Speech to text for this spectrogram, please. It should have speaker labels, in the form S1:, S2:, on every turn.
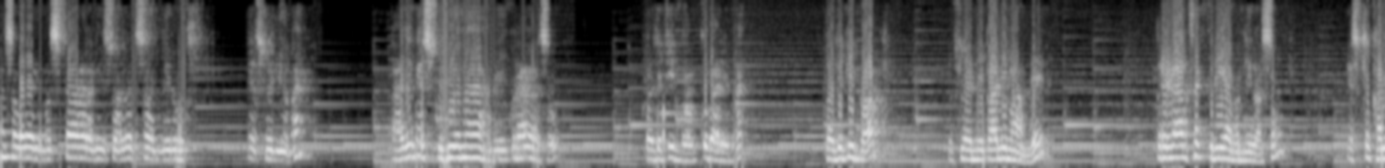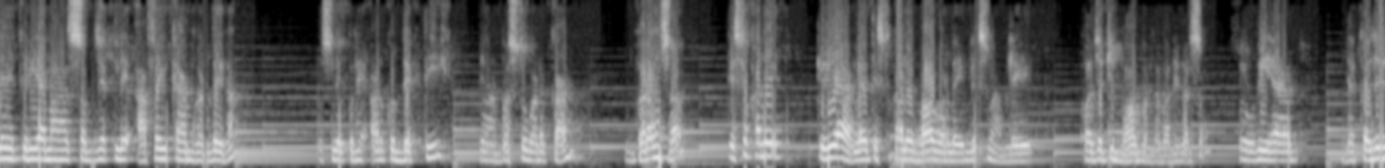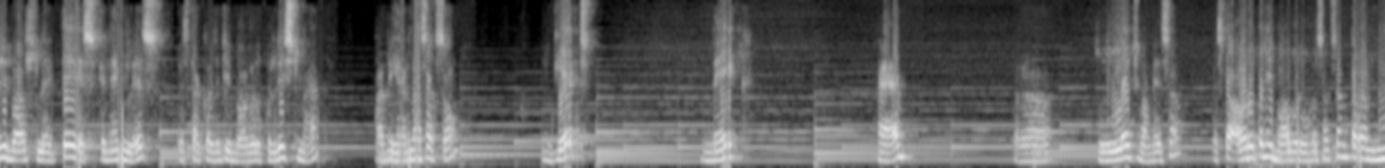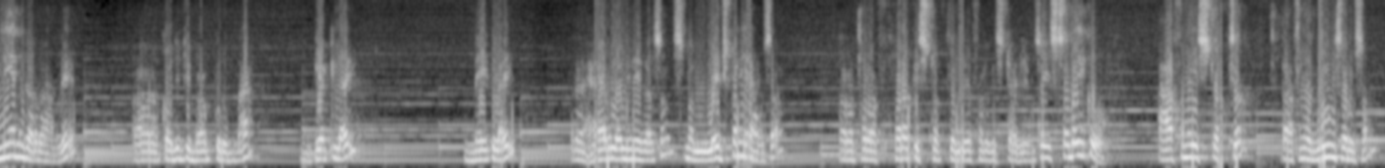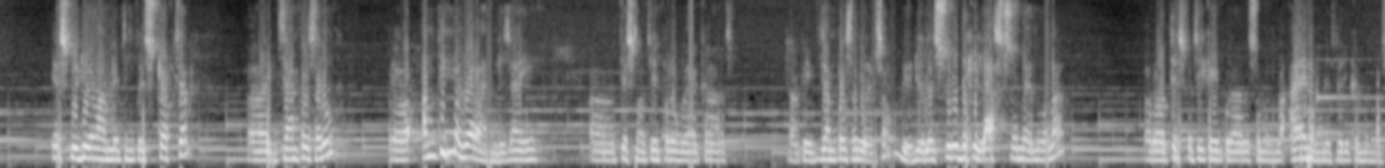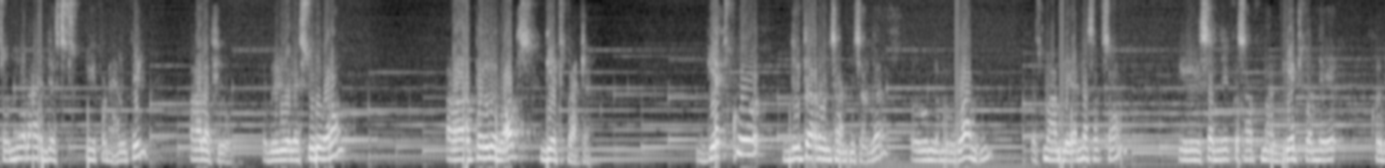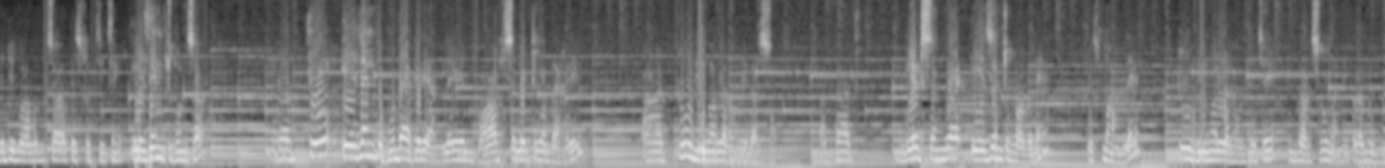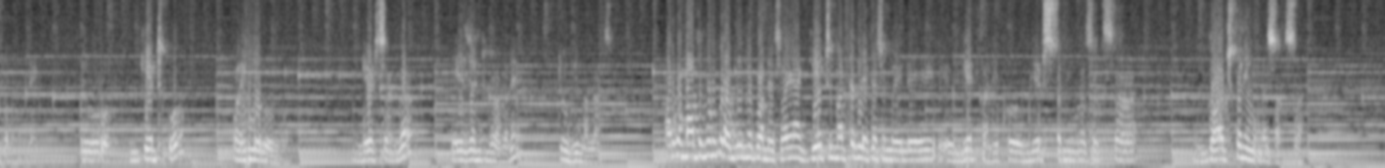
S1: सबैलाई नमस्कार अनि स्वागत छ मेरो यस भिडियोमा। आजको यस भिडियोमा हामी कुरा गर्छौँ पोजिटिभ भबको बारेमा। पोजिटिभ भब उसलाई नेपालीमा हामीले प्रेरणार्थक क्रिया भन्ने गर्छौँ। यस्तो खाले क्रियामा सब्जेक्टले आफै काम गर्दैन। उसले कुनै अर्को व्यक्ति या वस्तुबाट काम गराउँछ। त्यस्तो खाले क्रियाहरूलाई त्यस्तो खाले भवहरूलाई इङ्ग्लिसमा हामीले पोजिटिभ भव भनेर भन्ने गर्छौँ। So we have the causative verbs like in English यस्ता कजेटिभ भर्बहरूको लिस्टमा हामी हेर्न सक्छौँ गेट मेक ह्याभ र लेट भन्ने छ यस्ता अरू पनि भर्बहरू हुन सक्छन् तर मेन गरेर हामीले कजेटिभ भर्बको रूपमा गेटलाई मेकलाई र ह्याभलाई लिने गर्छौँ त्यसमा लेट पनि आउँछ तर थोरै फरक स्ट्रक्चरले फरक स्टाइलले हुन्छ यी सबैको आफ्नै स्ट्रक्चर आफ्नै रुल्सहरू छन् यस भिडियोमा हामीले तिनको स्ट्रक्चर इक्जाम्पल्सहरू र अन्तिममा गएर हामीले चाहिँ त्यसमा चाहिँ प्रयोग भएका इक्जाम्पल्सहरू हेर्छौँ। भिडियोलाई सुरुदेखि लास्टसम्म हेर्नु होला। र त्यसपछि केही कुराहरू समझमा आएन भने फेरि कमेन्टमा सोध्नु होला। Just keep on helping all of you भिडियोलाई सुरु गरौँ। पहिलो भर्स गेटबाट गेटको दुईवटा रुल्स हामीसँग रुल नम्बर वान त्यसमा हामीले हेर्न सक्छौँ कि सब्जेक्टको साथमा गेट भन्ने पोजिटिभ हुन्छ त्यसपछि चाहिँ एजेन्ट हुन्छ। र त्यो एजेन्ट हुँदाखेरि हामीले भर्ब सेलेक्ट गर्दाखेरि टु भिमल लगाउने गर्छौँ अर्थात् गेटसँग एजेन्ट भयो भने त्यसमा हामीले टु भिमल लगाउने चाहिँ गर्छौँ भन्ने कुरा बुझ्नु त्यो गेटको पहिलो रोल हो गेटसँग एजेन्ट भयो भने टु भिमल लाग्छ अर्को महत्त्वपूर्ण कुरा बुझ्नुपर्ने छ यहाँ गेट मात्रै लेखेको छु मैले गेट भनेको गेट्स पनि हुनसक्छ गड पनि हुनसक्छ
